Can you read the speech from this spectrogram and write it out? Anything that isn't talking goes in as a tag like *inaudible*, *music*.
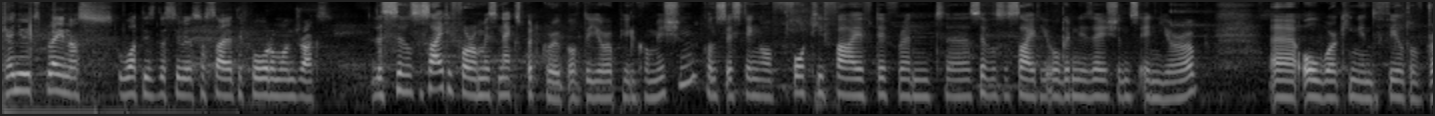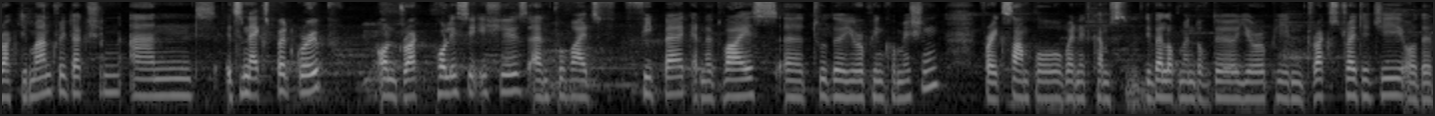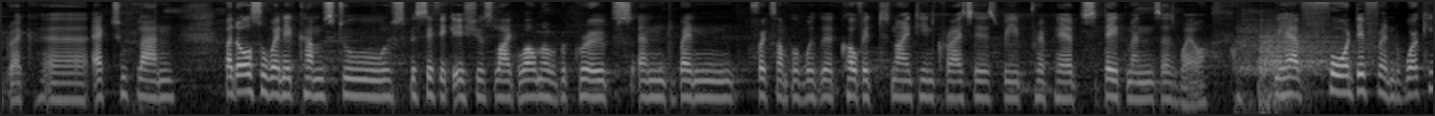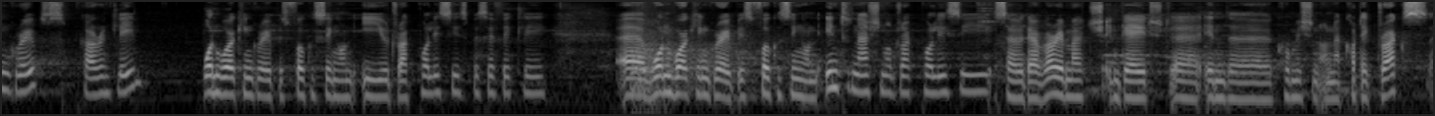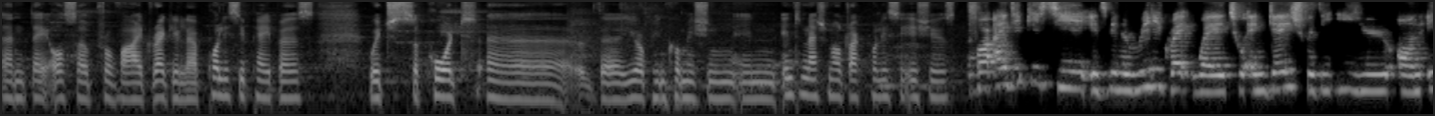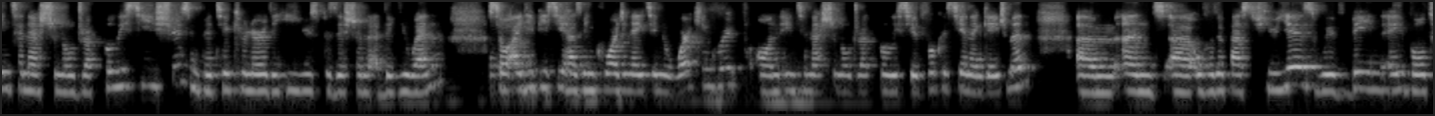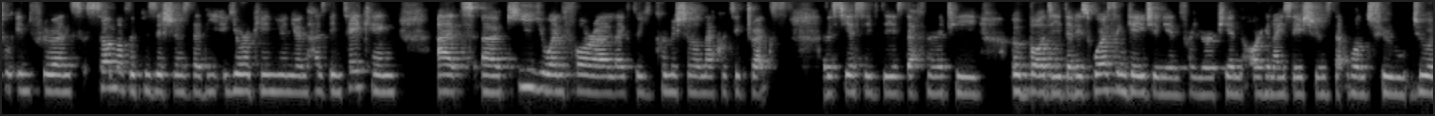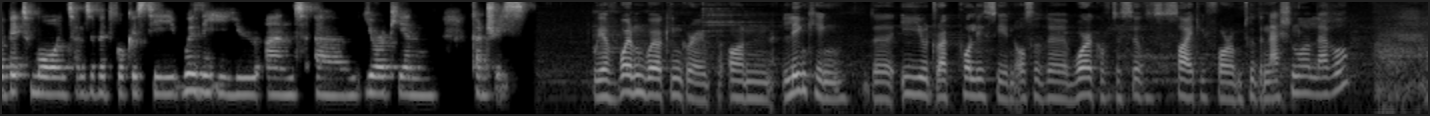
Can you explain us what is the Civil Society Forum on Drugs? The Civil Society Forum is an expert group of the European Commission consisting of 45 different uh, civil society organizations in Europe, uh, all working in the field of drug demand reduction. And it's an expert group on drug policy issues and provides feedback and advice uh, to the European Commission. For example, when it comes to the development of the European drug strategy or the drug uh, action plan, but also when it comes to specific issues like vulnerable groups and when, for example, with the COVID-19 crisis, we prepared statements as well. We have four different working groups currently one working group is focusing on EU drug policy specifically. Uh, one working group is focusing on international drug policy, so they're very much engaged uh, in the Commission on Narcotic Drugs, and they also provide regular policy papers which support uh, the European Commission in international drug policy issues. For IDPC, it's been a really great way to engage with the EU on international drug policy issues, in particular the EU's position at the UN. So IDPC has been coordinating a working group on international drug policy advocacy and engagement. Um, and uh, over the past few years, we've been able to influence some of the positions that the European Union has been taking at uh, key UN fora like the Commission on Narcotic Drugs. The CSFD is definitely a body that is worth engaging in for European organizations that want to do a bit more in terms of advocacy with the EU and um, European countries. We have one working group on linking the EU drug policy and also the work of the Civil Society Forum to the national level.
